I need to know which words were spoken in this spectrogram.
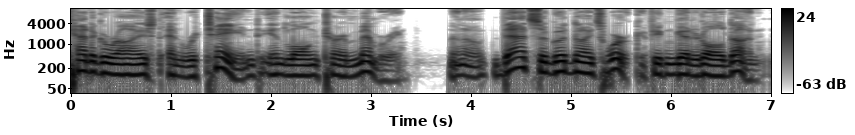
categorized, and retained in long term memory. You know, that's a good night's work if you can get it all done.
